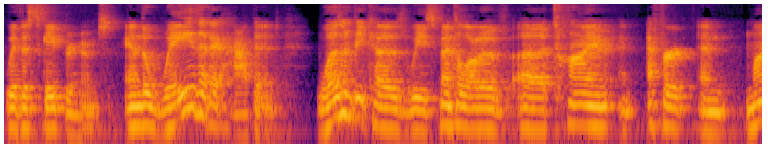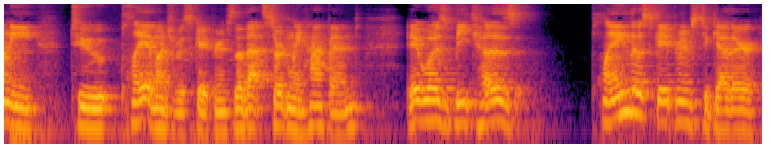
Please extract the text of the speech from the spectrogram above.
with escape rooms. And the way that it happened wasn't because we spent a lot of uh, time and effort and money to play a bunch of escape rooms, though that certainly happened. It was because playing those escape rooms together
